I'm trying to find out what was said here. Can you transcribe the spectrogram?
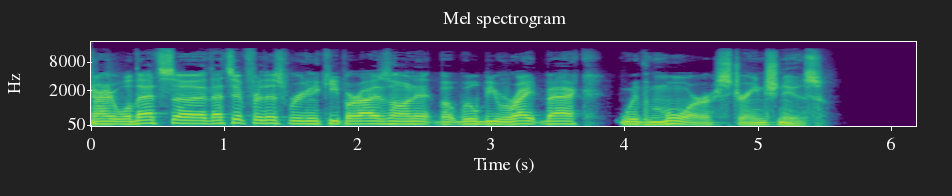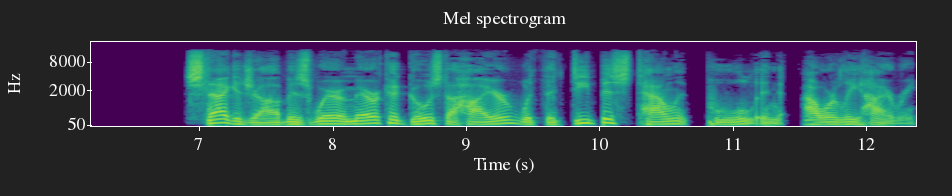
All right, well that's uh that's it for this. We're gonna keep our eyes on it, but we'll be right back with more strange news. Snagajob is where America goes to hire with the deepest talent pool in hourly hiring.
